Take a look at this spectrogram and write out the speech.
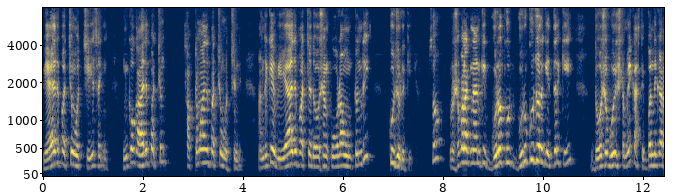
వ్యయాధిపత్యం వచ్చి ఇంకొక ఆధిపత్యం సప్తమాధిపత్యం వచ్చింది. అందుకే వ్యయాధిపత్య దోషం కూడా ఉంటుంది కుజుడికి. సో వృషభ లగ్నానికి గురకు గురుకుజులకి ఇద్దరికి దోషభూయిష్టమై కాస్త ఇబ్బందికర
